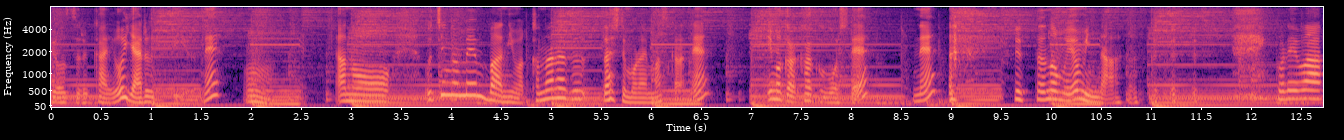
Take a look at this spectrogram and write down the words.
表する会をやるっていうね。うん。あのうちのメンバーには必ず出してもらいますからね。今から覚悟して。ね。頼むよみんな。これは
